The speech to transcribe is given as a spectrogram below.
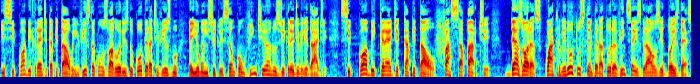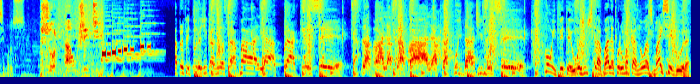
E Cicobi Cred Capital, invista com os valores do cooperativismo em uma instituição com 20 anos de credibilidade. Cicobi Cred Capital, faça parte. 10 horas 4 minutos, temperatura 26 graus e 2 décimos. Jornal Gente. A Prefeitura de Canoas trabalha pra crescer. Trabalha, trabalha pra cuidar de você. Com o IPTU, a gente trabalha por uma Canoas mais segura.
